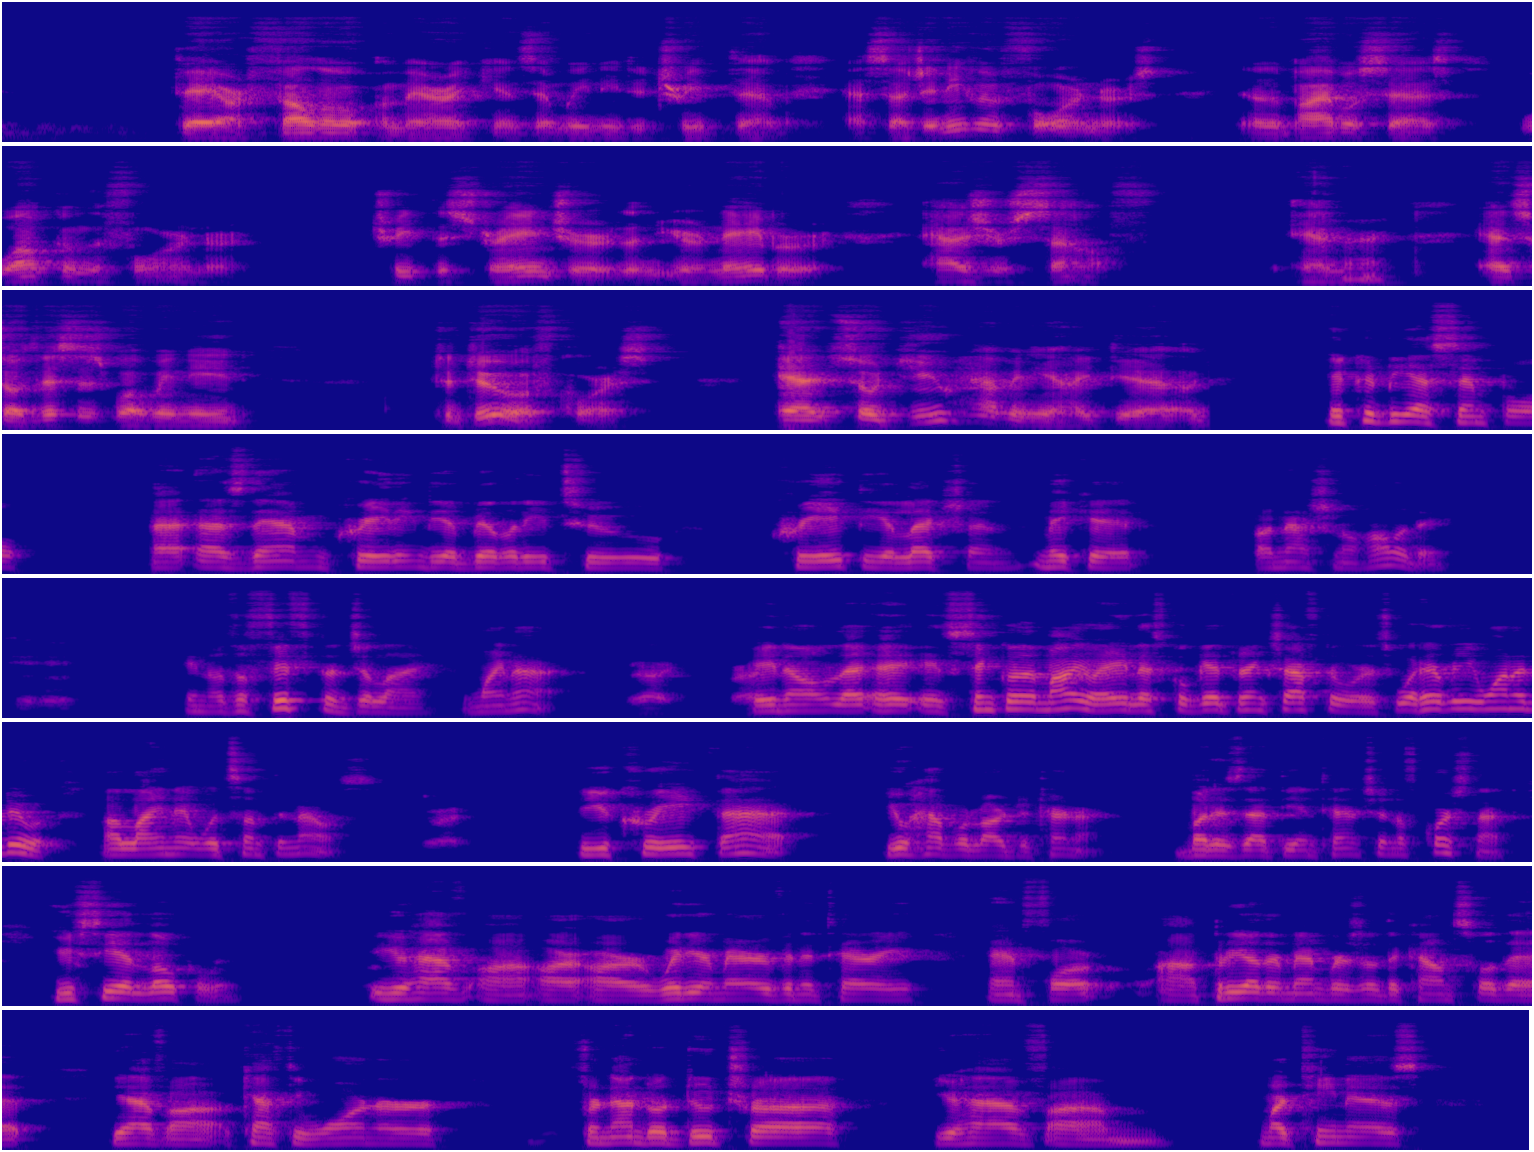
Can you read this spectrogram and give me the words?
they are fellow Americans and we need to treat them as such. And even foreigners. You know, the Bible says, welcome the foreigner treat the stranger, your neighbor, as yourself. And, sure. and so this is what we need to do, of course. And so do you have any idea? It could be as simple as them creating the ability to create the election, make it a national holiday. Mm-hmm. You know, the 5th of July. Why not? Right. You know, it's Cinco de Mayo. Hey, let's go get drinks afterwards. Whatever you want to do, align it with something else. Right. You create that, you have a larger turnout. But is that the intention? Of course not. You see it locally. You have uh, our, our Whittier Mayor Vinatieri and four, uh, three other members of the council that You have uh, Kathy Warner, Fernando Dutra. You have um, Martinez,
